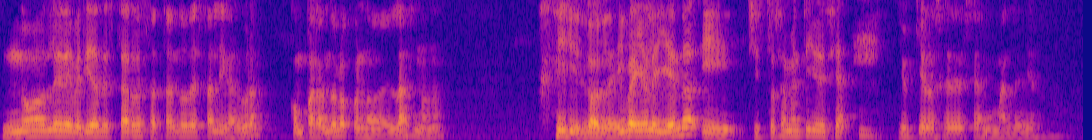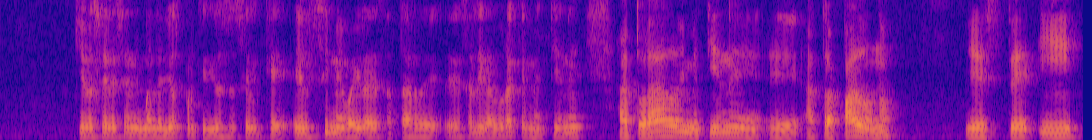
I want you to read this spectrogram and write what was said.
no le deberías de estar desatando de esta ligadura, comparándolo con lo del asno, ¿no? Y lo iba yo leyendo y chistosamente yo decía, yo quiero ser ese animal de Dios. Quiero ser ese animal de Dios porque Dios es el que, Él sí me va a ir a desatar de, de esa ligadura que me tiene atorado y me tiene eh, atrapado, ¿no? Este, y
